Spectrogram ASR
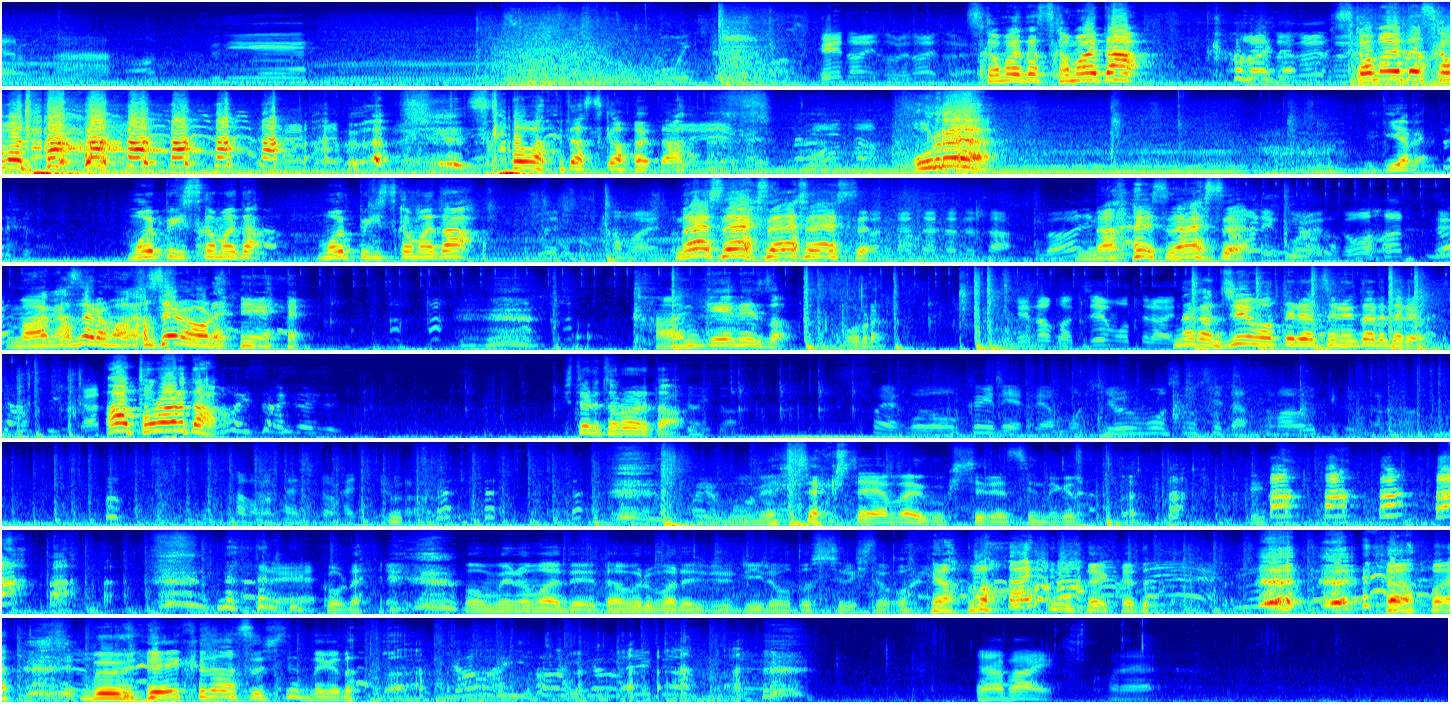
やろうな危ねえ何それ何それ捕まえた捕まえた。捕まえた捕まえた。捕まえた捕まえた。捕まえた俺やべ。もう一匹捕まえた。もう一匹捕まえた。ナイスナイスナイスナイス。ナイスナイス。任せろ任せろ俺に。関係ねえぞ俺なんか銃持ってるやつに撃たれてる。あ取られた。一人取られた。これこの追っかけたやつがもう拾うモーションしてたらそのまま撃ってくるからな。弾が最初から入ってるからめちゃくちゃやばい動きしてるやついんだけど。何これ？もう目の前でダブルバレルリロードしてる人。やばいんだけど。やばい。ブレイクダンスしてんだけど。やばいこれ。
